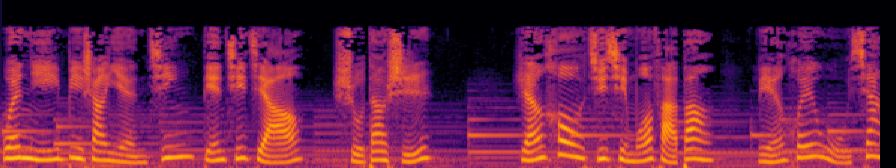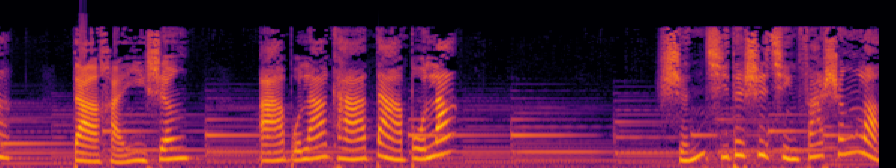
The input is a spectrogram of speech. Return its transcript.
温妮闭上眼睛，踮起脚，数到十，然后举起魔法棒，连挥五下，大喊一声。阿布拉卡大布拉！神奇的事情发生了。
